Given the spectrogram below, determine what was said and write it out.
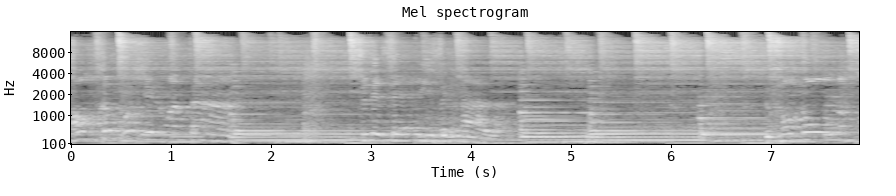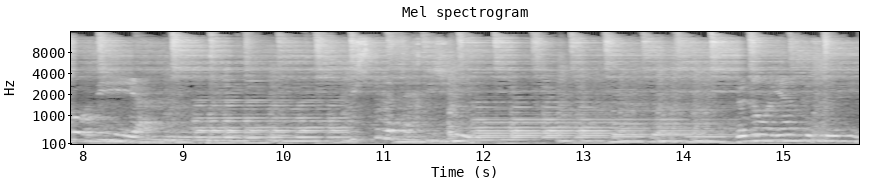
entre projets lointains, ce désert hivernal mon nom encore puisse tout la perdition de non-lien que celui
